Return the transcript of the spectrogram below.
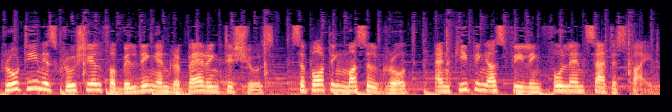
Protein is crucial for building and repairing tissues, supporting muscle growth, and keeping us feeling full and satisfied.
